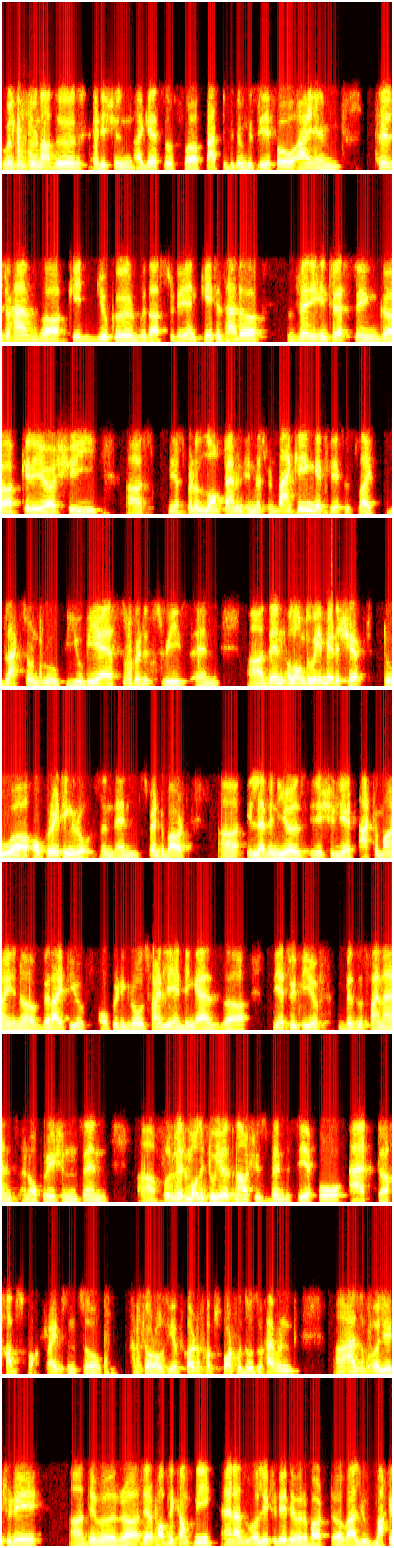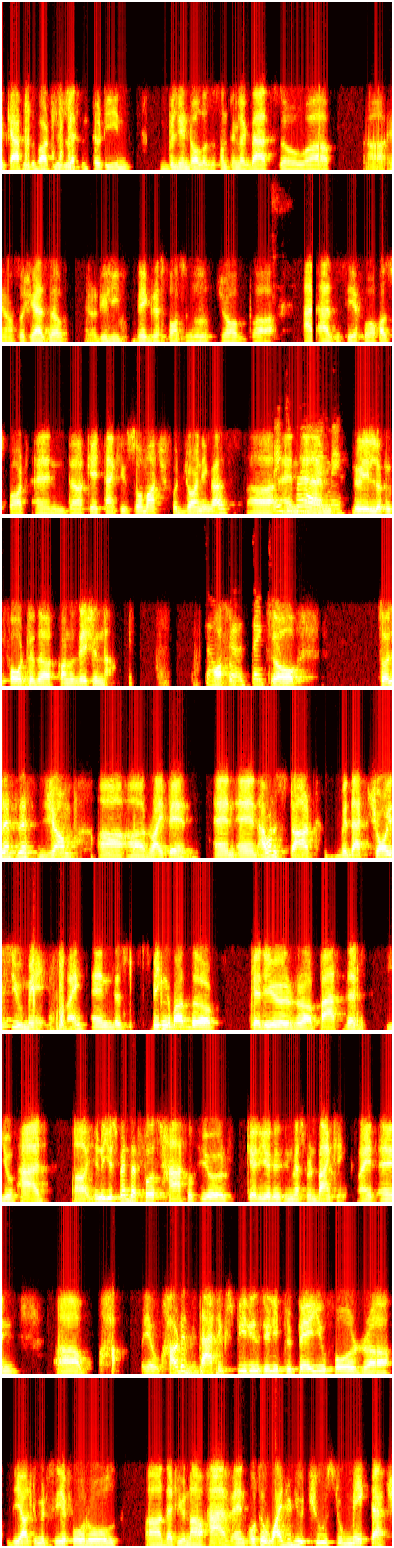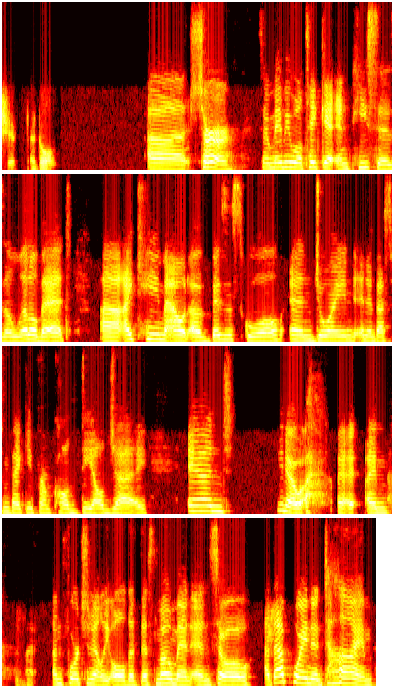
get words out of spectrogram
welcome to another edition, I guess, of uh, Path to Becoming a CFO. I am thrilled to have uh, Kate Bueker with us today. And Kate has had a very interesting uh, career. She uh, you know, spent a long time in investment banking at places like Blackstone Group, UBS, Credit Suisse, and uh, then along the way made a shift to uh, operating roles and, and spent about uh, 11 years initially at Akamai in a variety of operating roles, finally ending as the SVP of Business Finance and Operations. And uh, for a little more than two years now, she's been the CFO at uh, HubSpot, right? And so I'm sure all of you have heard of HubSpot. For those who haven't, uh, as of earlier today, uh, they were they're a public company, and as of earlier today, they were about valued market cap is about a little less than 13 billion dollars or something like that. So you know, so she has a you know, really big responsible job uh, as the CFO of HubSpot. And uh, Kate, thank you so much for joining us. Uh, thank and, you for having I'm me. Really looking forward to the conversation now. Sounds awesome. good. Thank you. So, so let's let's jump uh, uh, right in, and and I want to start with that choice you made, right? And this speaking about the career uh, path that you've had. you know, you spent that first half of your career in investment banking, right? And uh, you know, how did that experience really prepare you for uh, the ultimate CFO role uh, that you now have? And also, why did you choose to make that shift at all? Uh, sure. So maybe we'll take it in pieces a little bit. Uh, I came out of business school and joined an investment banking firm called DLJ. And, you know, I, I'm unfortunately old at this moment. And so at that point in time,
